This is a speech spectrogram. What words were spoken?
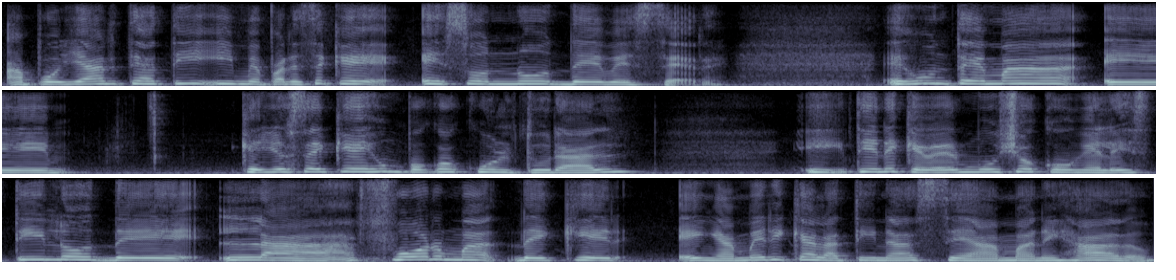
apoyarte a ti y me parece que eso no debe ser. Es un tema eh, que yo sé que es un poco cultural y tiene que ver mucho con el estilo de la forma de que en América Latina se ha manejado.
